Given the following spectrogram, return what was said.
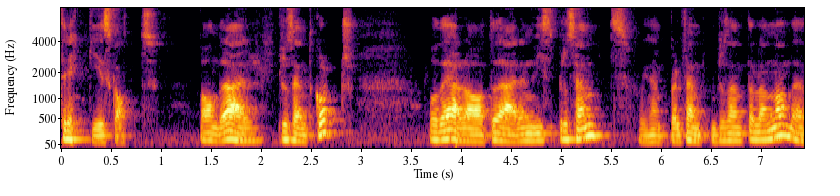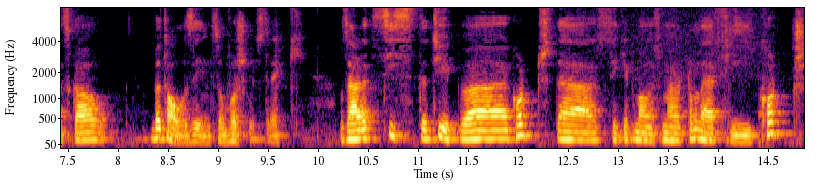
trekke i skatt. Det andre er prosentkort. Og det er da at det er en viss prosent, f.eks. 15% av lønna, det skal betales inn som forskuddstrekk. Og så er det et siste type kort, det er sikkert mange som har hørt om, det er frikort.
